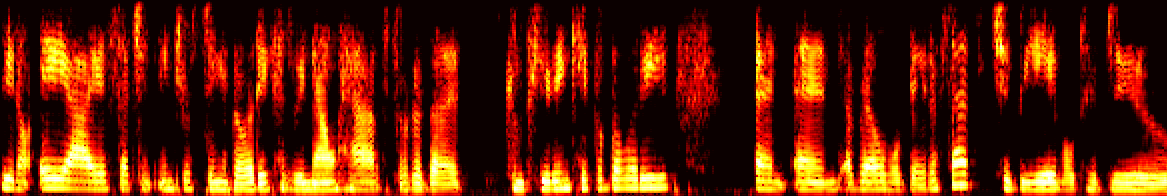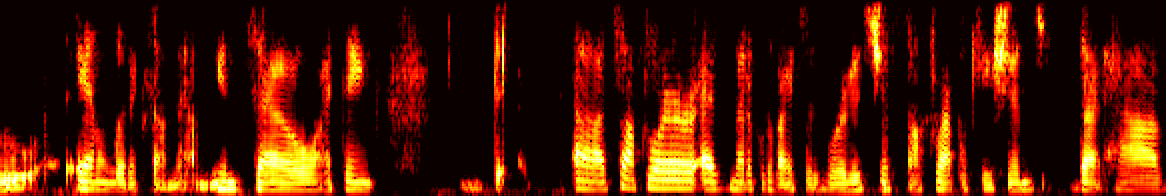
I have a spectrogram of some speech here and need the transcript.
you know, AI is such an interesting ability because we now have sort of the computing capability and, and available data sets to be able to do analytics on them. And so I think uh, software as medical devices, where it is just software applications that have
